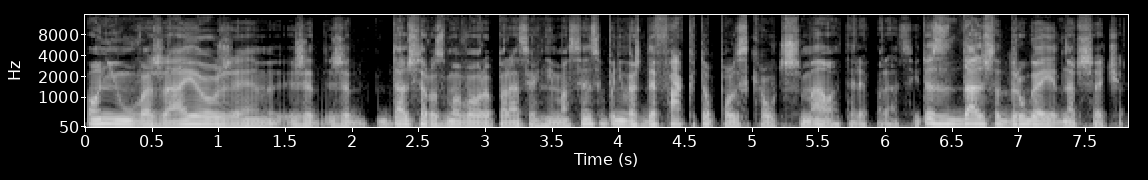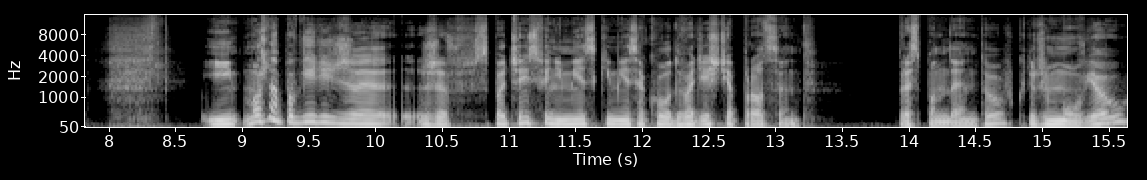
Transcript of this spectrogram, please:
oni uważają, że, że, że dalsza rozmowa o reparacjach nie ma sensu, ponieważ de facto Polska utrzymała te reparacje. I to jest dalsza, druga, jedna trzecia. I można powiedzieć, że, że w społeczeństwie niemieckim jest około 20% respondentów, którzy mówią,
